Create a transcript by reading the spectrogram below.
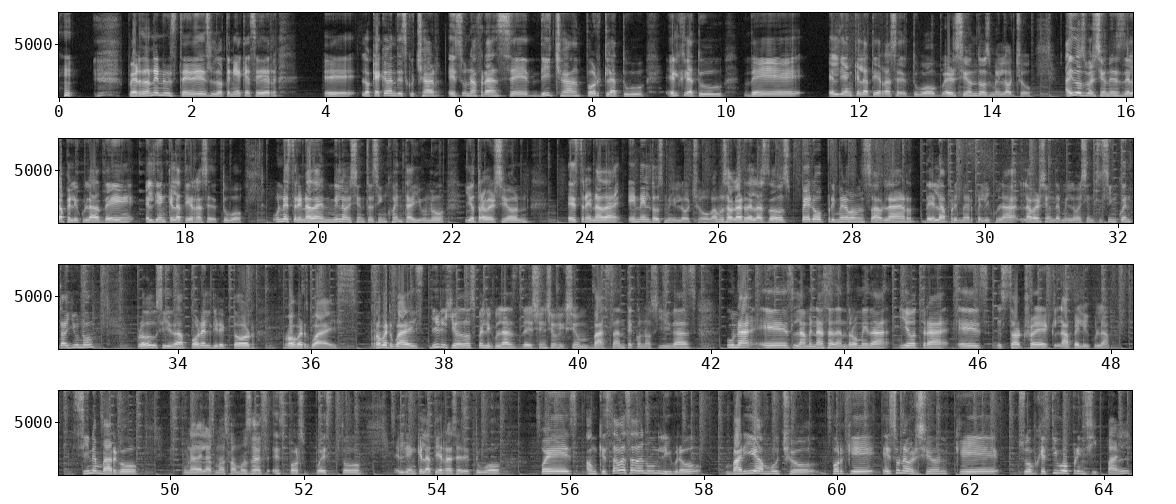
Perdonen ustedes, lo tenía que hacer Eh, lo que acaban de escuchar es una frase dicha por Clatú, el Clatú de El día en que la Tierra se detuvo, versión 2008. Hay dos versiones de la película de El día en que la Tierra se detuvo, una estrenada en 1951 y otra versión estrenada en el 2008. Vamos a hablar de las dos, pero primero vamos a hablar de la primera película, la versión de 1951 producida por el director El día en que la Tierra se detuvo. Pues aunque está basada en un libro, varía mucho porque es una versión que su objetivo principal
